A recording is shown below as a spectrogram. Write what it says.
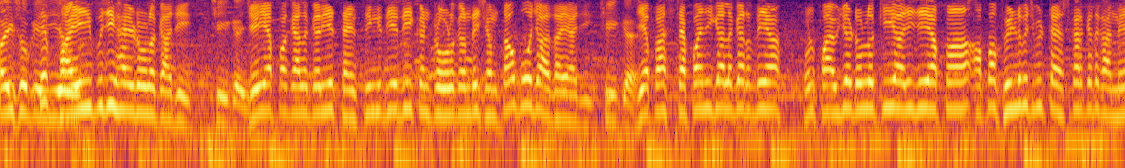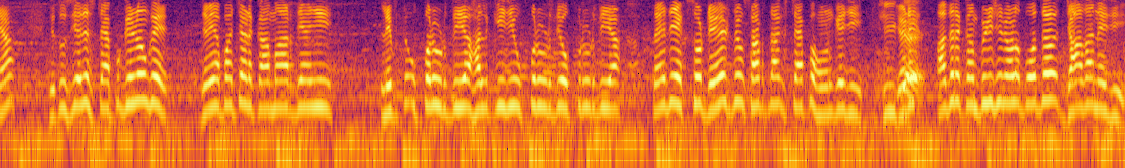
2200 ਤੇ ਕੇਜੀ ਹੈ 5G ਹਾਈਡ੍ਰੋਲਿਕ ਆ ਜੀ। ਠੀਕ ਹੈ ਜੀ। ਜੇ ਆਪਾਂ ਗੱਲ ਕਰੀਏ ਸੈਂਸਿੰਗ ਦੀ ਇਹਦੀ ਕੰਟਰੋਲ ਕਰਨ ਦੀ ਸ਼ਮਤਾ ਉਹ ਬਹੁਤ ਜ਼ਿਆਦਾ ਆ ਜੀ। ਠੀਕ ਹੈ। ਜੇ ਆਪਾਂ ਸਟੈਪਾਂ ਦੀ ਗੱਲ ਕਰਦੇ ਆ ਹੁਣ 5G ਹਾਈਡ੍ਰੋਲਿਕ ਕੀ ਆ ਜੀ? ਜੇ ਆਪਾਂ ਆਪਾਂ ਫੀਲਡ ਵਿੱਚ ਵੀ ਟੈਸਟ ਕਰਕੇ ਦਿਖਾਉਂਦੇ ਆ ਜੇ ਤੁਸੀਂ ਇਹਦੇ ਸਟੈਪ ਗਿਣੋਗੇ ਜਿਵੇਂ ਆਪਾਂ ਝੜਕਾ ਮਾਰਦੇ ਆ ਜੀ ਲਿਫਟ ਉੱਪਰ ਉੱਠਦੀ ਆ ਹਲਕੀ ਜੀ ਉੱਪਰ ਉੱਠਦੀ ਆ ਉੱਪਰ ਉੱਠਦੀ ਆ। ਤਾਂ ਇਹਦੇ 100 150 60 ਤੱਕ ਸਟੈਪ ਹੋਣਗੇ ਜੀ। ਠੀਕ ਜਿਹੜੇ। ਅਦਰ ਕੰਪੀਟੀਸ਼ਨ ਨਾਲੋਂ ਬਹੁਤ ਜ਼ਿਆਦਾ ਨੇ ਜੀ।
